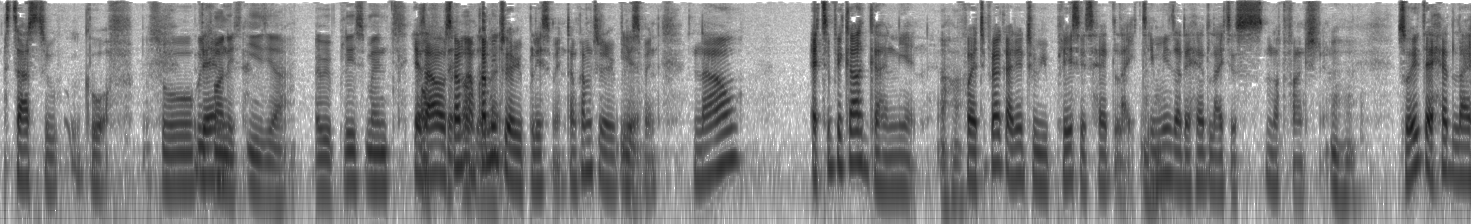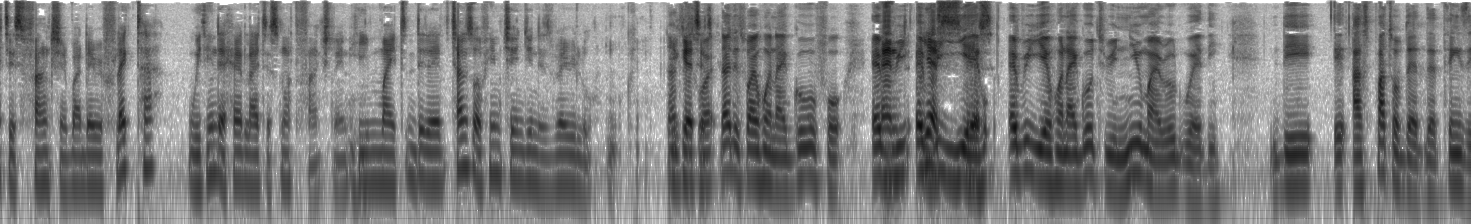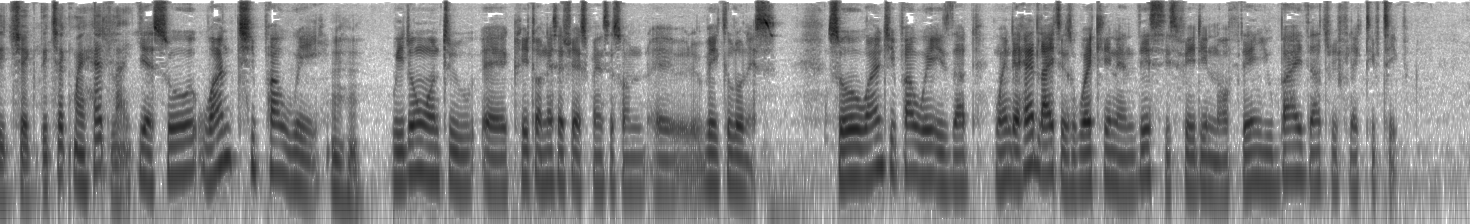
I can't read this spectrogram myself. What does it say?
starts to go off. So which Then- one is easier? A replacement? Yes, I was com- I'm coming light? to a replacement. I'm coming to a replacement. Now, a typical Ghanaian, Uh-huh. for a typical Ghanaian to replace his headlight, it Mhm. means that the headlight is not functioning. Mhm. So if the headlight is functioning, but the reflector within the headlight is not functioning, he Mm-hmm. might the, chance of him changing is very low. Okay. That get why, it? That is why when I go for every And every yes, year, yes. every year when I go to renew my roadworthy, they eh, as part of the, the things they check, they check my headlight. Yeah, so one cheaper way, Mm-hmm. we don't want to uh, create unnecessary expenses on uh, vehicle owners. So one cheaper way is that when the headlight is working and this is fading off, then you buy that reflective tape,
